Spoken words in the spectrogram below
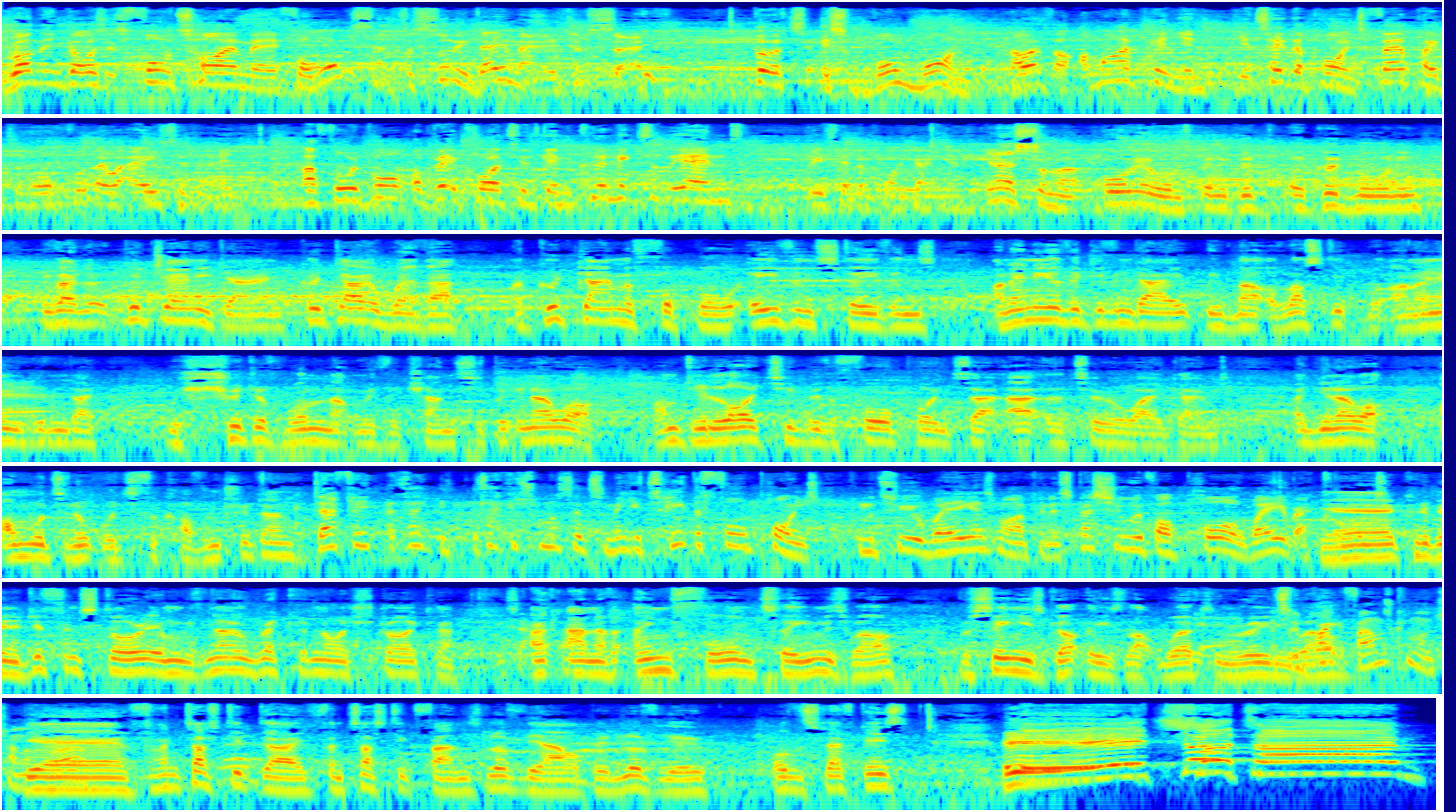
Running, guys, it's full time here. For once, it's a sunny day, mate, just say. But it's 1 1. However, in my opinion, you take the points. Fair play to them. I thought they were ace today. I thought we brought a bit of quality to the game. Could have nicked at the end, but you take the point, don't you? You know, something, all in all, it's been a good, a good morning. We've had a good journey down, good day of weather, a good game of football, even Stevens. On any other given day, we might have lost it, but on any given day, we should have won that with the chances. But you know what? I'm delighted with the four points out, out of the two away games. And you know what? Onwards and upwards for Coventry, Dan. Definitely, it's like, it's like someone said to me, you take the four points from the two away games, my opinion, especially with our poor away record. Yeah, it could have been a different story, and with no recognised striker Exactly. and, and an informed team as well. We've seen he's got these like working Yeah. really Some well. great fans coming on channel Yeah, fantastic day, fantastic fans. Love the Albion, love you, all the lefties. It's showtime!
